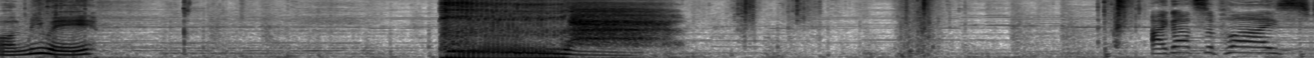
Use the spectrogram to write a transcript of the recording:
On me way. I got supplies.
